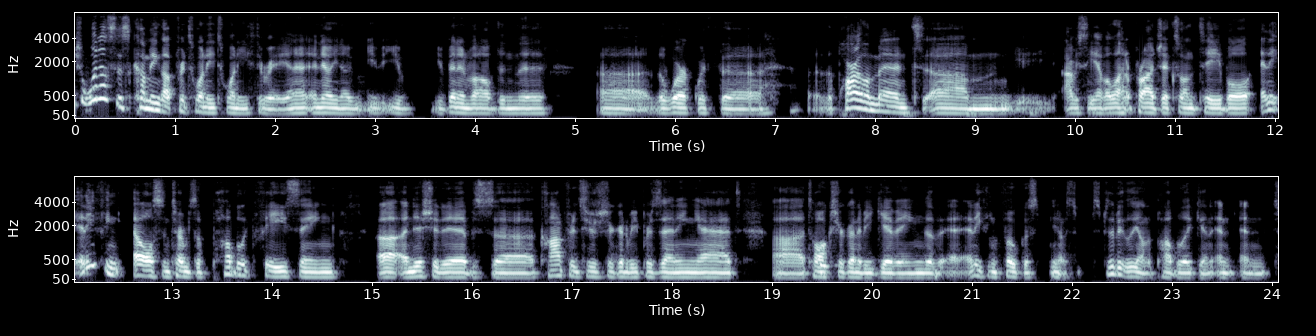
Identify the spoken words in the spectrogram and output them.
so what else is coming up for 2023? And I, I know you know you you you've been involved in the uh, the work with the the Parliament. Um, obviously, you have a lot of projects on the table. Any anything else in terms of public facing uh, initiatives, uh, conferences you're going to be presenting at, uh, talks you're going to be giving, anything focused, you know, specifically on the public and and and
